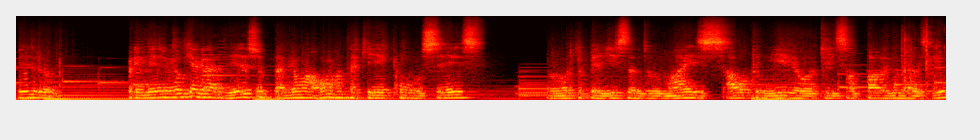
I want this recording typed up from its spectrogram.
Pedro, primeiro eu que agradeço. Para mim é uma honra estar aqui com vocês. Um ortopedista do mais alto nível aqui de São Paulo e do Brasil.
